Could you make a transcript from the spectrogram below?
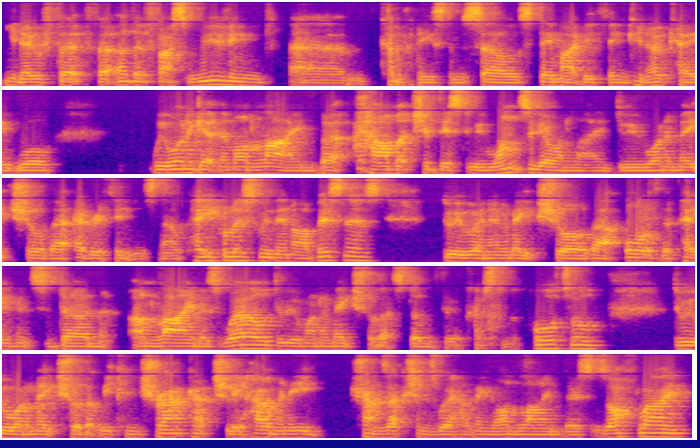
you know, for, for other fast moving um, companies themselves, they might be thinking, okay, well, we want to get them online, but how much of this do we want to go online? Do we want to make sure that everything is now paperless within our business? Do we want to make sure that all of the payments are done online as well? Do we want to make sure that's done through a customer portal? Do we want to make sure that we can track actually how many transactions we're having online versus offline?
